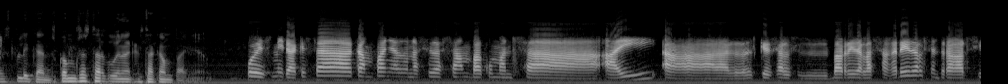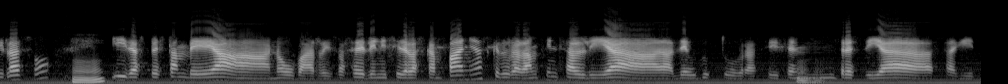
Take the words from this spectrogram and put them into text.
Explica'ns, com s'està duent aquesta campanya? Pues mira, aquesta campanya de donació de sang va començar ahir, al que és el barri de la Sagrera, al centre Garcilaso, Mm. i després també a nou barris. Va ser l'inici de les campanyes que duraran fins al dia 10 d'octubre, sí, fent tres dies seguits.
